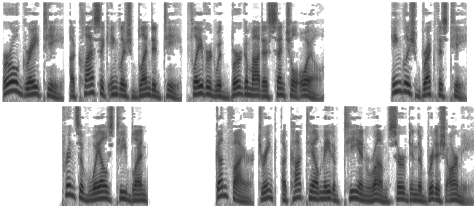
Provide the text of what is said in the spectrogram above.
Earl Grey tea, a classic English blended tea, flavored with bergamot essential oil. English breakfast tea. Prince of Wales tea blend. Gunfire drink, a cocktail made of tea and rum served in the British Army.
